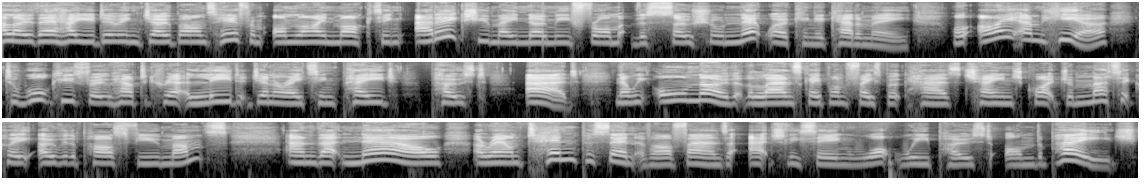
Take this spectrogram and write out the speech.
Hello there, how are you doing? Jo Barnes here from Online Marketing Addicts. You may know me from the Social Networking Academy. Well, I am here to walk you through how to create a lead generating page, post, ad. Now, we all know that the landscape on Facebook has changed quite dramatically over the past few months, and that now around 10% of our fans are actually seeing what we post on the page.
